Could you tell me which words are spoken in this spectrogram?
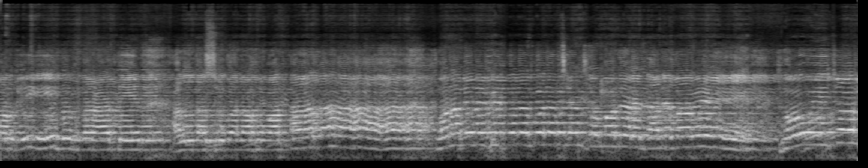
রাকীবুন আতীদ। আল্লাহ সুবহানাহু ওয়া তাআলা কোরআনের ভিতরে বলেছেন, তোমাদের ডানে বামে দুইজন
